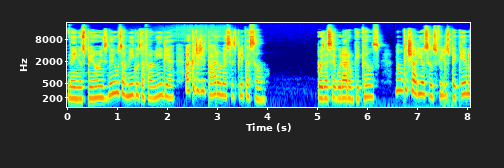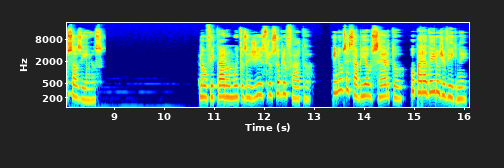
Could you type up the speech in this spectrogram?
Nem os peões nem os amigos da família acreditaram nessa explicação, pois asseguraram que Cãs não deixaria os seus filhos pequenos sozinhos. Não ficaram muitos registros sobre o fato, e não se sabia ao certo o paradeiro de Vigne,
